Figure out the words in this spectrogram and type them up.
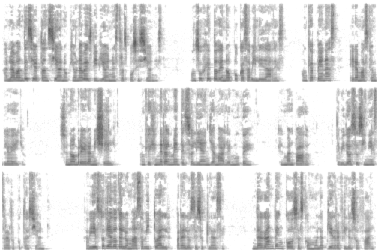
Hablaban de cierto anciano que una vez vivió en nuestras posesiones, un sujeto de no pocas habilidades, aunque apenas era más que un plebeyo. Su nombre era Michel, aunque generalmente solían llamarle Mouvet, el malvado, debido a su siniestra reputación. Había estudiado de lo más habitual para los de su clase, indagando en cosas como la piedra filosofal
